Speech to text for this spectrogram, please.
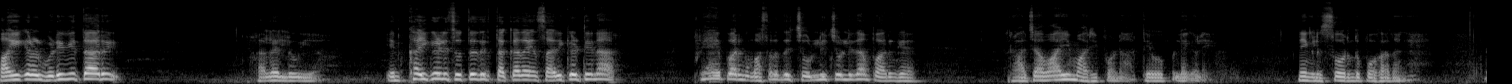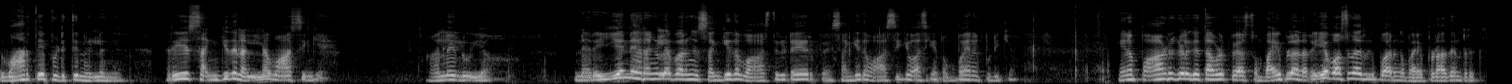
பகைக்கிறவர்கள் விடுவித்தார். ஹலல்லூயா என் கைகளில் சுத்தத்திற்கு தக்கதாக என் சரி கட்டினார். இப்படியே பாருங்கள் வசனத்தை சொல்லி சொல்லி தான் பாருங்கள் ராஜாவாயும் மாறிப்போனா தேவ பிள்ளைகளே. நீங்களும் சோர்ந்து போகாதாங்க. இந்த வார்த்தையை பிடித்து நில்லுங்க. நிறைய சங்கீதம் நல்லா வாசிங்க. ஹalleluya. நிறைய நேரங்களில் பாருங்கள் சங்கீதம் வாசித்துக்கிட்டே இருப்பேன். சங்கீதம் வாசிக்க வாசிக்க ரொம்ப எனக்கு பிடிக்கும். ஏன்னா பாடுகளுக்கு தவிர பேசும். பைபிளில் நிறைய வசனம் இருக்குது பாருங்கள் பயப்படாதுன்ருக்கு.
